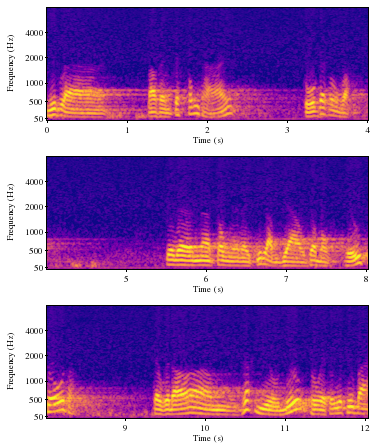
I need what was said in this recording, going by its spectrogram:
Nhất là tạo thành chất phóng thải của các con vật. Cho nên à, công nghệ này chỉ làm giàu cho một thiểu số thôi trong cái đó um, rất nhiều nước thuộc về thế giới thứ ba.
